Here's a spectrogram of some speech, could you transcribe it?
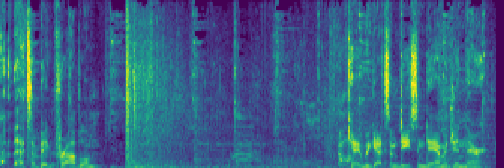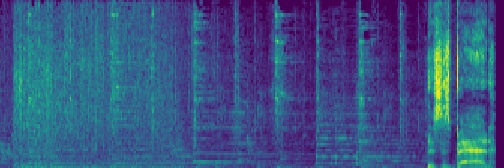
Oh, that's a big problem. Okay, we got some decent damage in there. This is bad.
